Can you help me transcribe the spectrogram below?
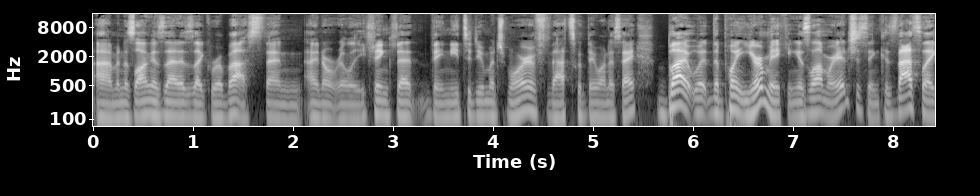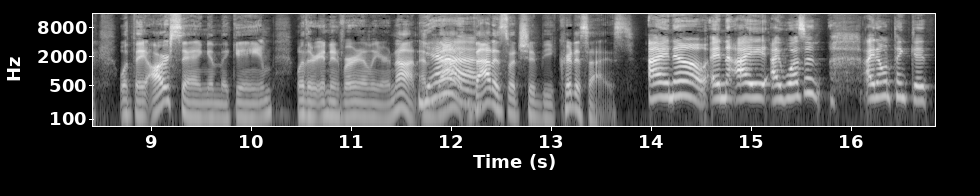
um, and as long as that is like robust, then I don't really think that they need to do much more if that's what they want to say. But what the point you're making is a lot more interesting because that's like what they are saying in the game, whether inadvertently or not, and that that is what should be criticized. I know. And I I wasn't I don't think it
